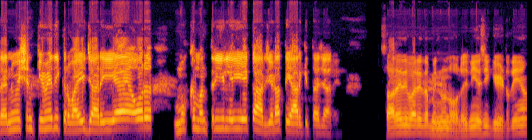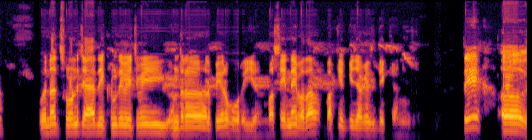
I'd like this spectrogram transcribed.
ਰੈਨੋਵੇਸ਼ਨ ਕਿਵੇਂ ਦੀ ਕਰਵਾਈ ਜਾ ਰਹੀ ਹੈ ਔਰ ਮੁੱਖ ਮੰਤਰੀ ਲਈ ਇਹ ਘਰ ਜਿਹੜਾ ਤਿਆਰ ਕੀਤਾ ਜਾ ਰਿਹਾ ਸਾਰੇ ਦੇ ਬਾਰੇ ਤਾਂ ਮੈਨੂੰ ਨੌਲੇਜ ਨਹੀਂ। ਅਸੀਂ ਗੇਟ ਦੇ ਆ ਉਹ ਇਹਨਾਂ ਸੁਣਨ ਚ ਆਇਆ ਦੇਖਣ ਦੇ ਵਿੱਚ ਵੀ ਅੰਦਰ ਰਿਪੇਅਰ ਹੋ ਰਹੀ ਹੈ। ਬਸ ਇੰਨਾ ਹੀ ਪਤਾ ਬਾਕੀ ਅੱਗੇ ਜਾ ਕੇ ਅਸੀਂ ਦੇਖਿਆ ਨਹੀਂ। ਤੇ ਅਹ,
